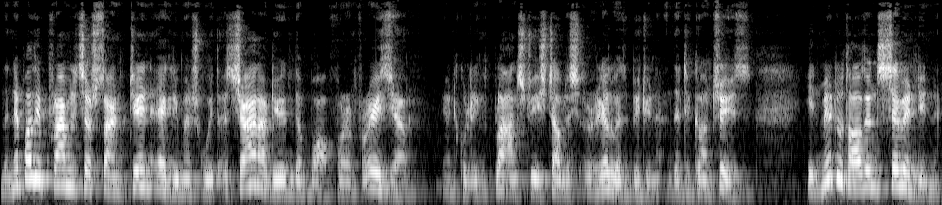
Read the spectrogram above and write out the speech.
the Nepali Prime Minister signed 10 agreements with China during the Forum for Asia, including plans to establish railways between the two countries. In May 2017,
